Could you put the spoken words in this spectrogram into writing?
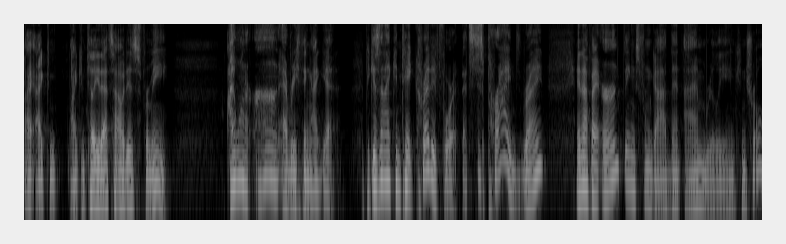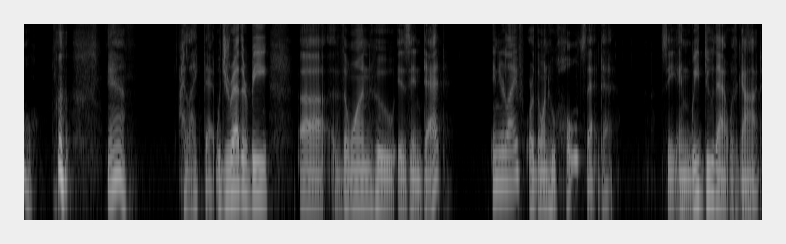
I, I, can, I can tell you that's how it is for me. I want to earn everything I get because then I can take credit for it. That's just pride, right? And if I earn things from God, then I'm really in control. yeah, I like that. Would you rather be uh, the one who is in debt in your life or the one who holds that debt? See, and we do that with God.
